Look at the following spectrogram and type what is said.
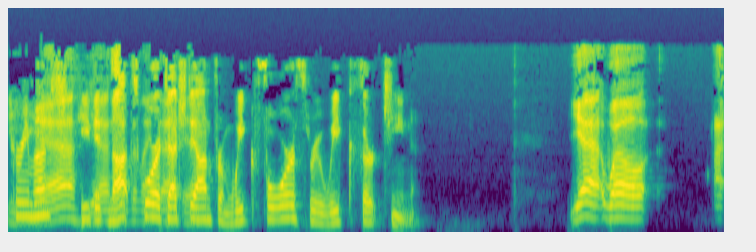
Kareem Yeah, Hunt? He yeah, did not score like a that, yeah. touchdown from week four through week 13. Yeah, well, I,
